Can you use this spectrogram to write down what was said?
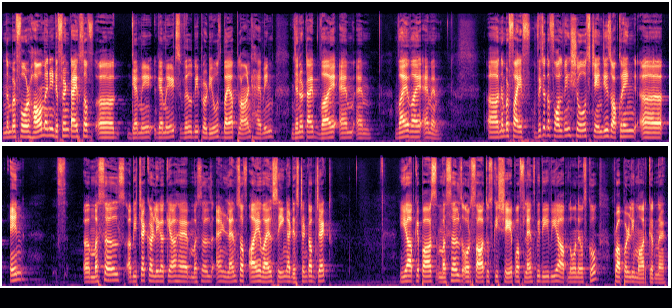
Number four, how many different types of uh, gamete, gametes will be produced by a plant having genotype YMM? YYMM. 5 which of the following shows changes occurring uh, in muscles ये चेक कर लेगा क्या है muscles and lens of eye while seeing a distant object ये आपके पास मसल्स और साथ उसकी शेप ऑफ़ लेंथ भी दी हुई है आप लोगों ने उसको प्रॉपरली मार्क करना है.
